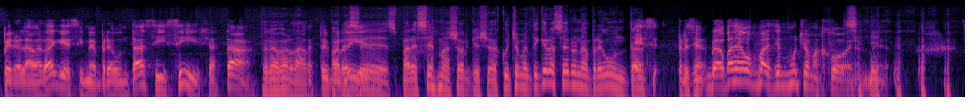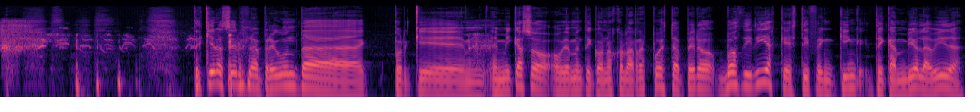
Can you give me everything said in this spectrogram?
pero la verdad que si me preguntás, sí, sí, ya está. Pero es verdad, estoy pareces, pareces mayor que yo. Escúchame, te quiero hacer una pregunta. Es Pero lo que pasa es que vos pareces mucho más joven. te quiero hacer una pregunta porque mm, en mi caso obviamente conozco la respuesta, pero ¿vos dirías que Stephen King te cambió la vida?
